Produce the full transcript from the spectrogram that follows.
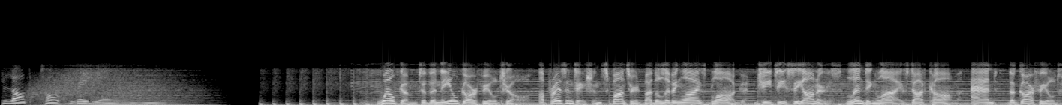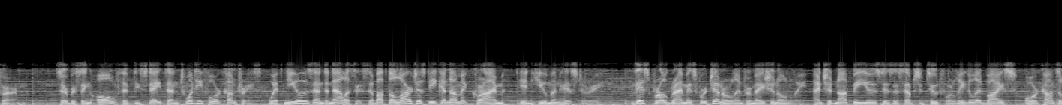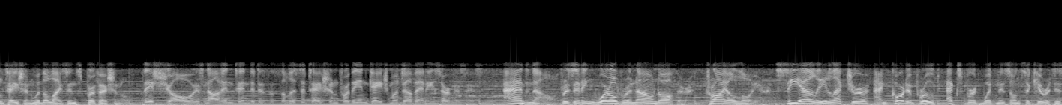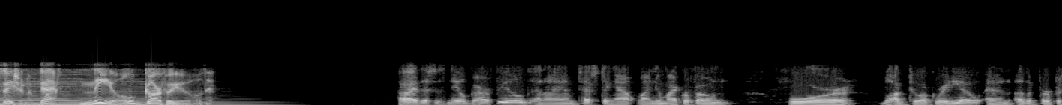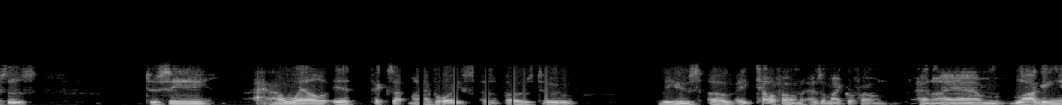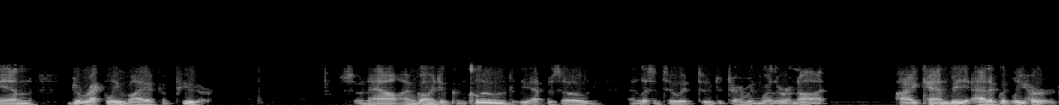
Blog Talk Radio. Welcome to the Neil Garfield Show, a presentation sponsored by the Living Lies blog, GTC Honors, LendingLies.com, and the Garfield Firm, servicing all 50 states and 24 countries with news and analysis about the largest economic crime in human history. This program is for general information only and should not be used as a substitute for legal advice or consultation with a licensed professional. This show is not intended as a solicitation for the engagement of any services. And now, presenting world renowned author, trial lawyer, CLE lecturer, and court approved expert witness on securitization of debt, Neil Garfield. Hi, this is Neil Garfield, and I am testing out my new microphone for Blog Talk Radio and other purposes to see how well it picks up my voice as opposed to the use of a telephone as a microphone. And I am logging in directly via computer. So now I'm going to conclude the episode and listen to it to determine whether or not I can be adequately heard.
